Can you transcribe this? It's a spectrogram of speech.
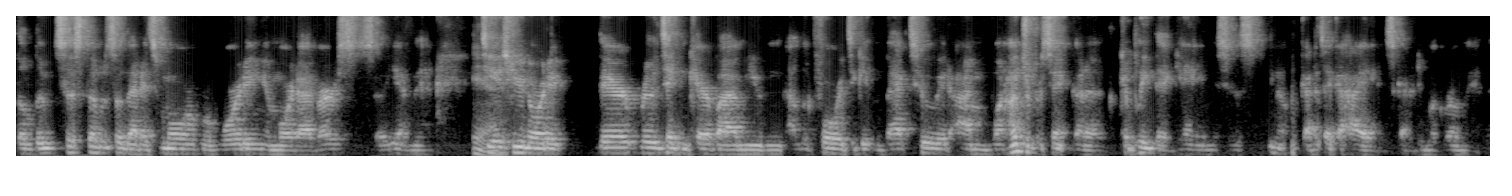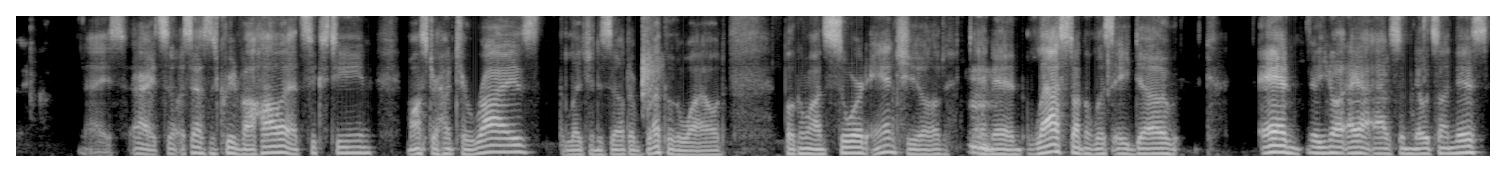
the loot system so that it's more rewarding and more diverse. So yeah, man. Yeah. THQ Nordic, they're really taking care of Biomutant. I look forward to getting back to it. I'm 100% gonna complete that game. It's just you know, got to take a hiatus. Got to do my grown man thing. Nice. All right. So Assassin's Creed Valhalla at 16, Monster Hunter Rise, The Legend of Zelda Breath of the Wild, Pokemon Sword and Shield, Mm. and then last on the list, A Dub. And you know what? I I have some notes on this.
